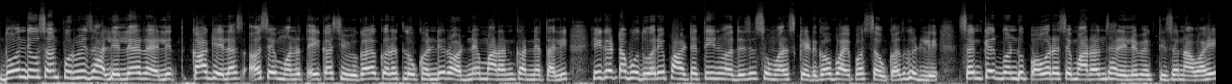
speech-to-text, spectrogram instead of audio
दोन दिवसांपूर्वी झालेल्या रॅलीत का गेलास असे म्हणत एका शिवगाळ करत लोखंडी रॉडने मारहाण करण्यात आली. ही घटना बुधवारी पहाटे तीन वाजेच्या सुमारास केडगाव बायपास चौकात घडली. संकेत बंडू पवार असे मारहाण झालेल्या व्यक्तीचं नाव आहे.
